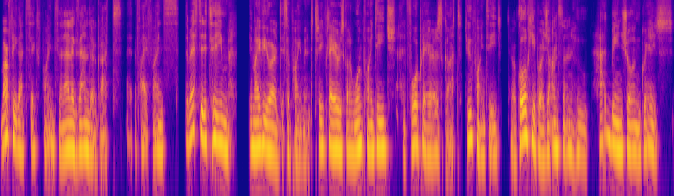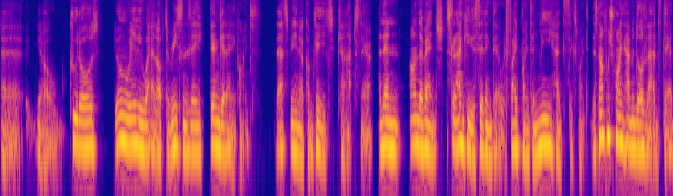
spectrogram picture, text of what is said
Murphy got six points and Alexander got uh, five points. The rest of the team, in my view, are a disappointment. Three players got one point each and four players got two points each. Their goalkeeper, Johnson, who had been showing great, uh, you know, kudos, doing really well up to recently, didn't get any points. That's been a complete collapse there. And then on the bench, Slanky is sitting there with five points and Mee had six points. There's not much point having those lads there.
